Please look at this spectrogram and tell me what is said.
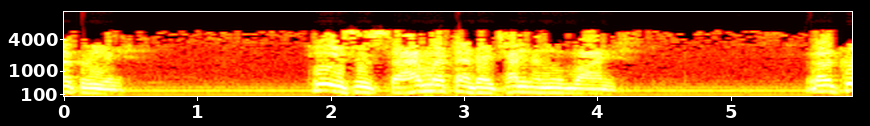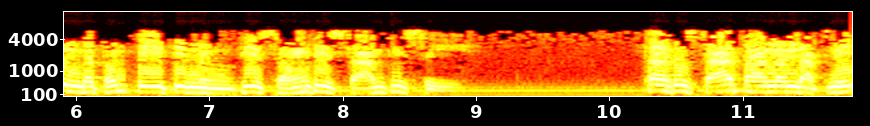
นักเรียน ที่ศึกษามาตั้งแต่ชั้นอนุบาล แล้วขึ้นปฐมปีที่หนึ่งที่สองที่สามที่สี่ถ้าศึกษาตามลำดับนี้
